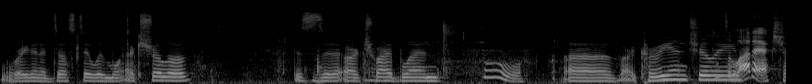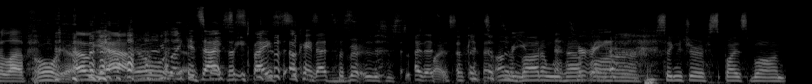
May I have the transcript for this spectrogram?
We're gonna dust it with more extra love. This is uh, our tri blend Ooh. Of our Korean chili. It's a lot of extra love. Oh yeah. Oh yeah. You like it is that the spice? Okay, that's the. Very- this is Oh, that's- spice. okay, So that's on the bottom we have for our signature spice bomb,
